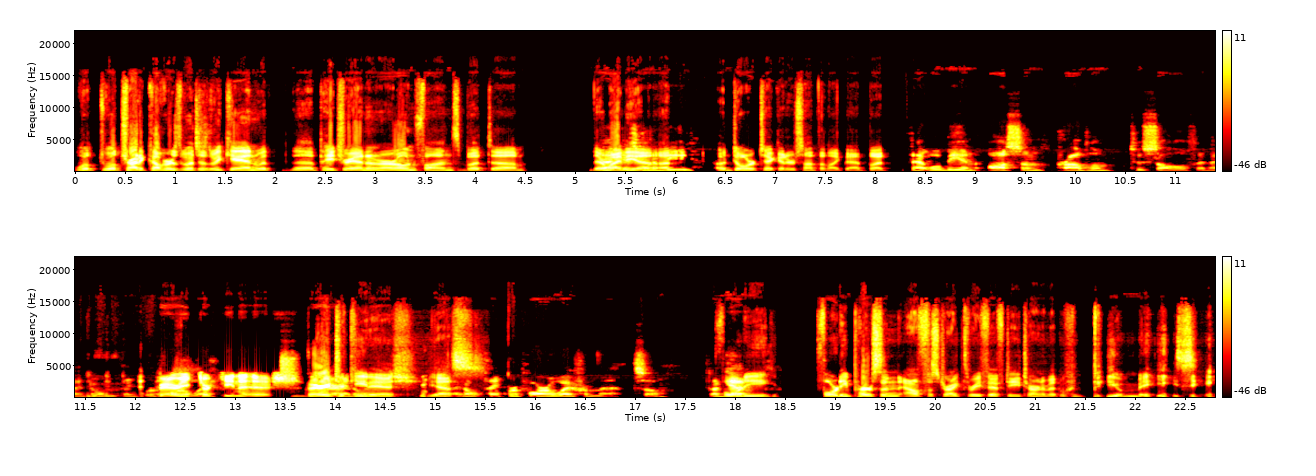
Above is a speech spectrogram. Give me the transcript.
we'll we'll try to cover as much as we can with the Patreon and our own funds, but um, there that might be a, a be a door ticket or something like that. But that will be an awesome problem to solve and I don't think we're Very far away. Turkina-ish. very Turkina-ish. yes. I don't think we're far away from that. So again, 40, 40 person Alpha Strike 350 tournament would be amazing.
